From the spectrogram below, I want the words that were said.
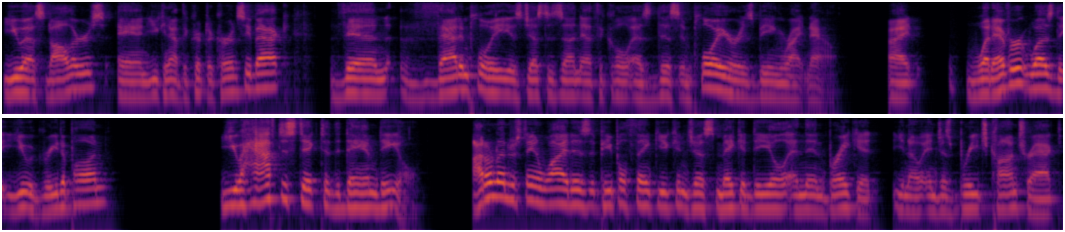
US dollars and you can have the cryptocurrency back, then that employee is just as unethical as this employer is being right now. Right? whatever it was that you agreed upon, you have to stick to the damn deal. I don't understand why it is that people think you can just make a deal and then break it, you know, and just breach contract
